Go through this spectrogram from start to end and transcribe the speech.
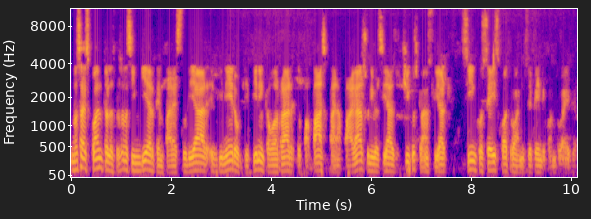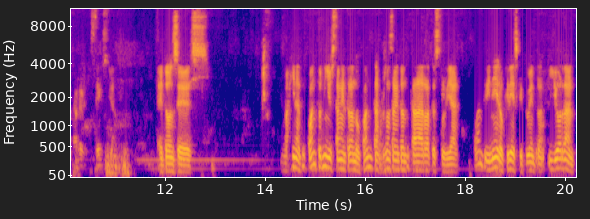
No sabes cuánto las personas invierten para estudiar el dinero que tienen que ahorrar los papás para pagar su universidad sus chicos que van a estudiar 5, 6, 4 años, depende cuánto es la carrera que estén estudiando. Entonces, imagínate cuántos niños están entrando, cuántas personas están entrando cada rato a estudiar. ¿Cuánto dinero crees que tú entras? Y Jordan,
